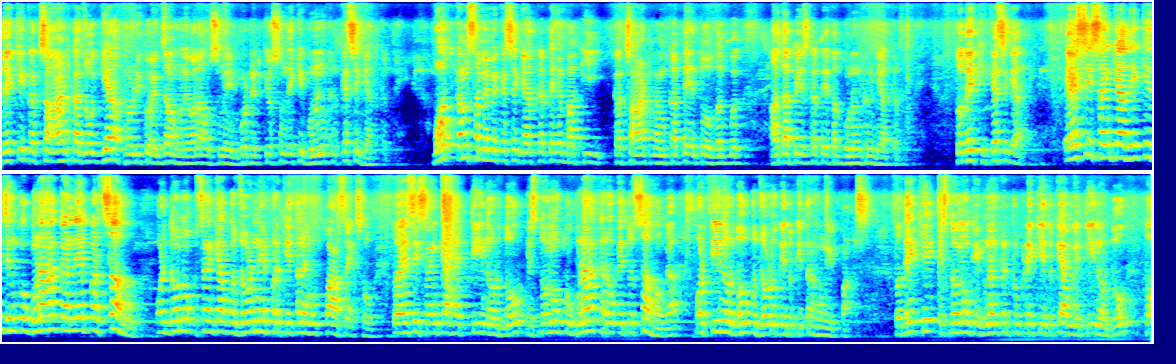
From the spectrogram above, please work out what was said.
देखिए, कक्षा आठ का जो ग्यारह फरवरी को एग्ज़ाम होने वाला, उसमें इंपॉर्टेंट क्वेश्चन देखिए गुणनखंड कैसे ज्ञात करते हैं? बहुत कम समय में कैसे ज्ञात करते हैं? बाकी कक्षा आठ में हम करते हैं तो लगभग आधा पेज करते हैं, तब गुणनखंड ज्ञात करते हैं। तो देखिए, कैसे ज्ञात करेंगे ऐसी संख्या देखिए, जिनको गुणा करने पर स हो और दोनों संख्या को जोड़ने पर कितने हो? पाँच एक्स हो। तो ऐसी संख्या है तीन और दो। इस दोनों को गुणा करोगे तो स होगा और तीन और दो को जोड़ोगे तो कितना होंगे? पाँच। तो देखिए, इस दोनों के गुणन कर टुकड़े किए तो क्या हुए? तीन और दो। तो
